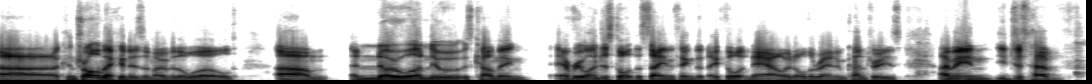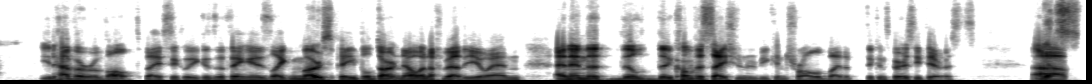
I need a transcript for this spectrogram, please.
uh, control mechanism over the world, um, and no one knew it was coming. Everyone just thought the same thing that they thought now in all the random countries. I mean, you just have you'd have a revolt basically because the thing is like most people don't know enough about the UN, and then the the, the conversation would be controlled by the, the conspiracy theorists. Um, Yes.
